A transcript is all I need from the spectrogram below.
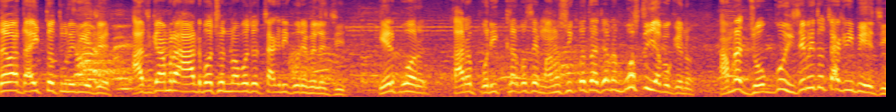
দেওয়ার দায়িত্ব তুলে দিয়েছে। আজকে আমরা আট বছর, ন বছর চাকরি করে ফেলেছি। এরপর কারও পরীক্ষার বসে মানসিকতা আছে আমরা বসতে যাব কেন? আমরা যোগ্য হিসেবেই তো চাকরি পেয়েছি।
